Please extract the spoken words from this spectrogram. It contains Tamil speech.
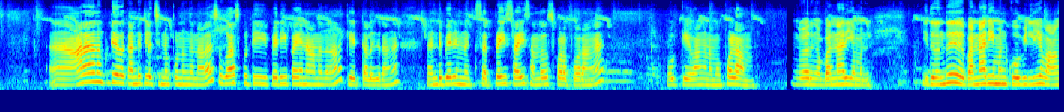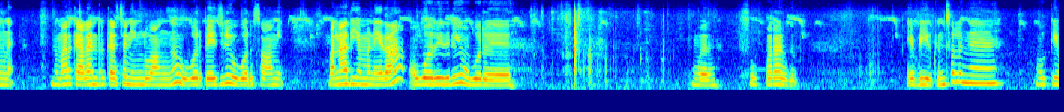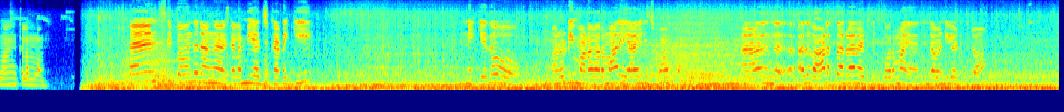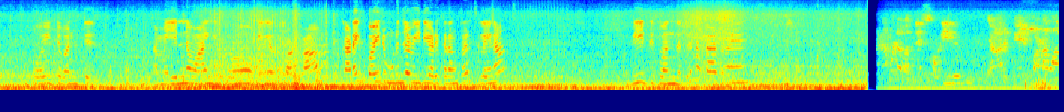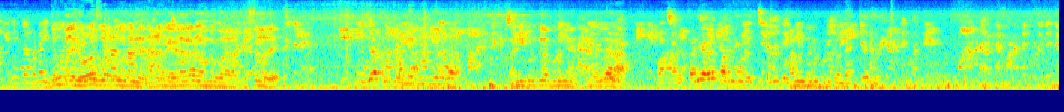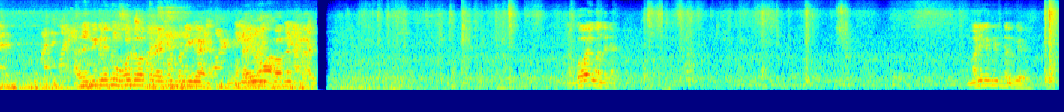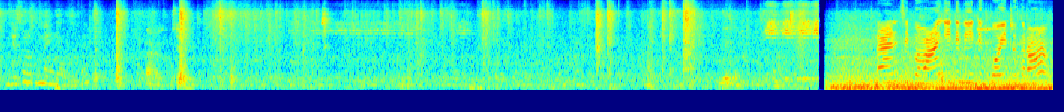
ஆராதனா குட்டி அதை கண்டுக்கல சின்ன பொண்ணுங்கனால. சுகாஸ் குட்டி பெரிய பையன் ஆனதுனால கேட்டு அழுகுறாங்க. ரெண்டு பேரும் எனக்கு சர்ப்ரைஸ் ஆகி சந்தோஷப்பட போகிறாங்க ஓகே வாங்க நம்ம போகலாம் இங்கே வருங்க பண்ணாரி அம்மன் இது வந்து பண்ணாரி அம்மன் கோவில்லையே வாங்கினேன். இந்த மாதிரி கேலண்டர் கிடச்சா நீங்களும் வாங்குங்க. ஒவ்வொரு பேஜ்லேயும் ஒவ்வொரு சாமி. பண்ணாரி அம்மனே தான். ஒவ்வொரு இதுலேயும் ஒவ்வொரு வருங்க சூப்பராக இருக்குது. எப்படி இருக்குன்னு சொல்லுங்கள் ஓகே வாங்க கிளம்பலாம். ஃபேன்ஸ் இப்போ வந்து நாங்கள் கிளம்பியாச்சு கடைக்கு. இன்னைக்கு ஏதோ மறுபடியும் மழை வர மாதிரி ஆயிடுச்சு பார்ப்போம் அதனால் இந்த அது வாழைத்தார் வேறு எடுத்துகிட்டு போகிறோமா இந்த வண்டியும் எடுத்துட்டோம். போயிட்டு வந்துட்டு நம்ம என்ன வாங்கியிருக்கிறோம் அப்படிங்கிறத பார்க்கலாம். கடைக்கு போயிட்டு முடிஞ்சால் வீடியோ எடுக்கிறேங்க ஃப்ரெண்ட்ஸ் இல்லைன்னா வீட்டுக்கு வந்துட்டு நான் காட்டுறேன். இதை விட கொஞ்சம் ரோஸ் கஸ்டமரு பண்ணி கொடுத்தா கொடுங்க. நானும் தனியாகவே பதிமூணு பண்ணி வந்தேன் அது எங்களுக்கும் ஒரு ஒருத்தர் ரெக்கமெண்ட் பண்ணிக்கிறாங்க. போங்க நல்லா நான் கோவை வந்துட்டேன். மணிகண்டன் பேரு சரி ஃப்ரெண்ட்ஸ் இப்போ வாங்கிட்டு வீட்டுக்கு போயிட்டுருக்குறோம்.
